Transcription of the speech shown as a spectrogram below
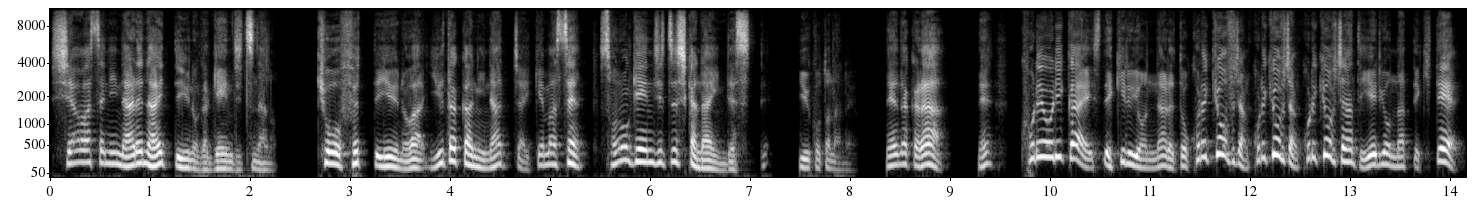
幸せになれないっていうのが現実なの。恐怖っていうのは豊かになっちゃいけません。その現実しかないんですっていうことなのよ。ね、だから、ね、これを理解できるようになると、これ恐怖じゃん、これ恐怖じゃん、これ恐怖じゃんって言えるようになってきて、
